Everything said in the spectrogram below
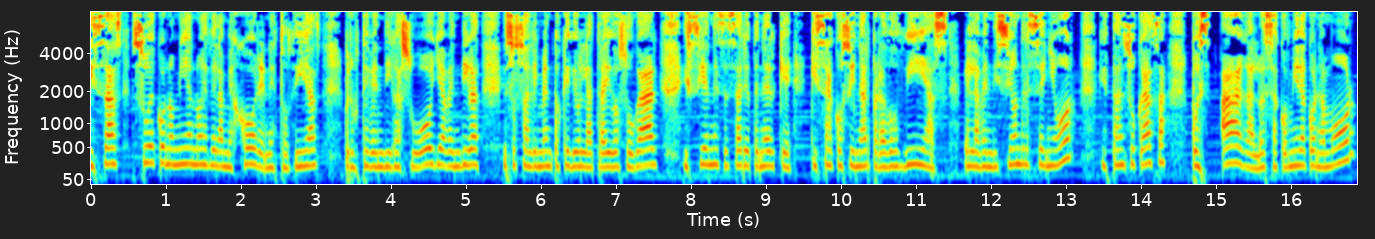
Quizás su economía no es de la mejor en estos días, pero usted bendiga su olla, bendiga esos alimentos que Dios le ha traído a su hogar y si es necesario tener que quizá cocinar para dos días en la bendición del Señor que está en su casa, pues hágalo esa comida con amor,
